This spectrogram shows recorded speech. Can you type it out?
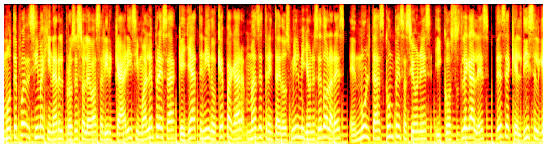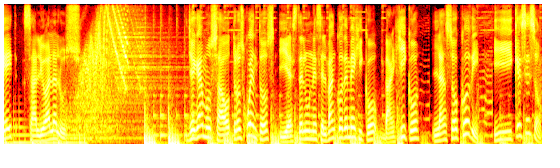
Como te puedes imaginar, el proceso le va a salir carísimo a la empresa que ya ha tenido que pagar más de 32 mil millones de dólares en multas, compensaciones y costos legales desde que el Dieselgate salió a la luz. Llegamos a otros cuentos y este lunes el Banco de México, Banjico, lanzó Cody. ¿Y qué es eso?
